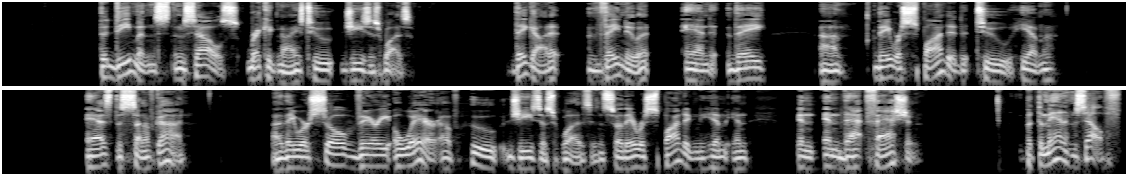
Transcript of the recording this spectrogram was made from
the demons themselves recognized who Jesus was. They got it, they knew it, and they uh, they responded to him as the Son of God. Uh, they were so very aware of who Jesus was, and so they're responding to him in in in that fashion. But the man himself,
